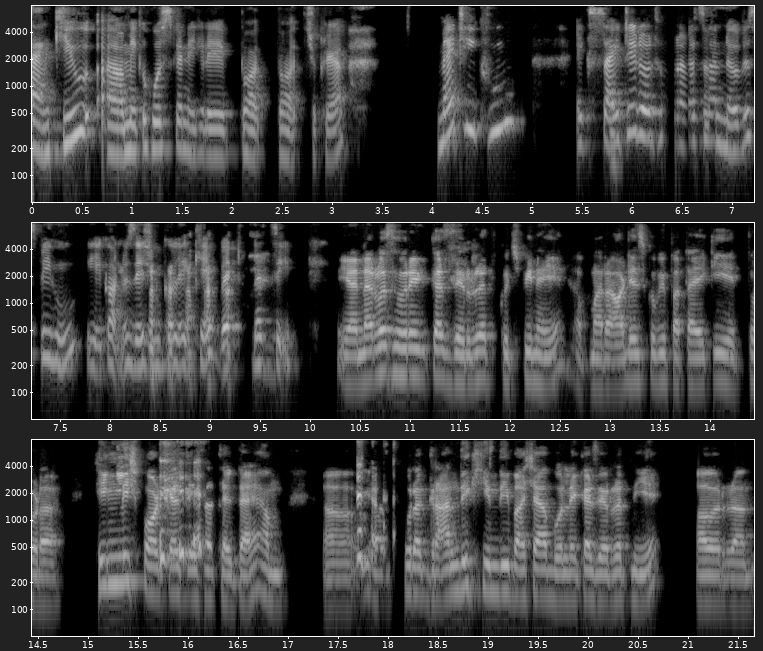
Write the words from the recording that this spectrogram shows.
थैंक यू मेरे को होस्ट करने के लिए बहुत बहुत शुक्रिया। मैं ठीक हूँ एक्साइटेड और थोड़ा सा नर्वस भी हूँ ये कॉन्वर्जेशन को लेके बट लेट्स सी या नर्वस होने का ज़रूरत कुछ भी नहीं है। हमारा ऑडियंस को भी पता है कि ये थोड़ा इंग्लिश पॉडकास्ट जैसा चलता है। हम पूरा ग्रांधिक हिंदी भाषा बोलने का ज़रूरत नहीं है। और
